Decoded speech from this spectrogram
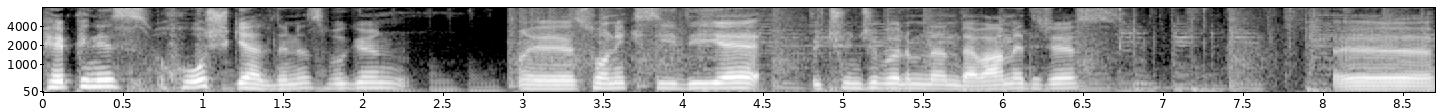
Hepiniz hoş geldiniz. Bugün eee, Sonic CD'ye 3. bölümden devam edeceğiz. Eee,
